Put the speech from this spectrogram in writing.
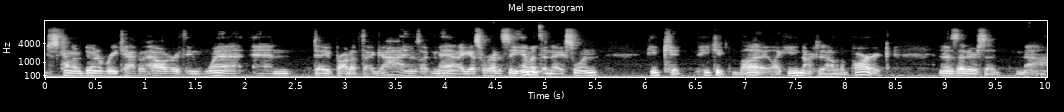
just kind of doing a recap of how everything went. And Dave brought up that guy, and was like, "Man, I guess we're going to see him at the next one." He kicked he kicked butt, like he knocked it out of the park. And his editor said, "Nah."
